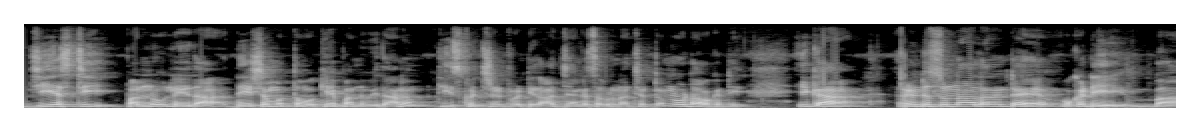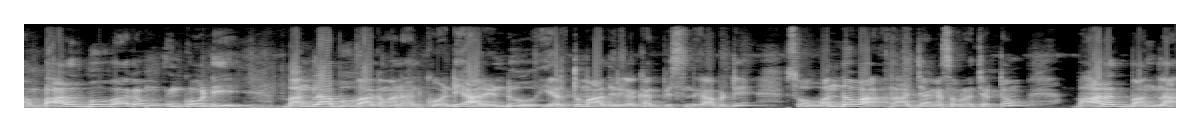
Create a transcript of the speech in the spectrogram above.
జిఎస్టీ పన్ను లేదా దేశం మొత్తం ఒకే పన్ను విధానం తీసుకొచ్చినటువంటి రాజ్యాంగ సవరణ చట్టం నూట ఒకటి. ఇక రెండు సున్నాలు అంటే ఒకటి భా- భారత్ భూభాగం ఇంకొకటి బంగ్లా భూభాగం అని అనుకోండి. ఆ రెండు ఎర్త్ మాదిరిగా కనిపిస్తుంది కాబట్టి సో వందవ రాజ్యాంగ సవరణ చట్టం భారత్ బంగ్లా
